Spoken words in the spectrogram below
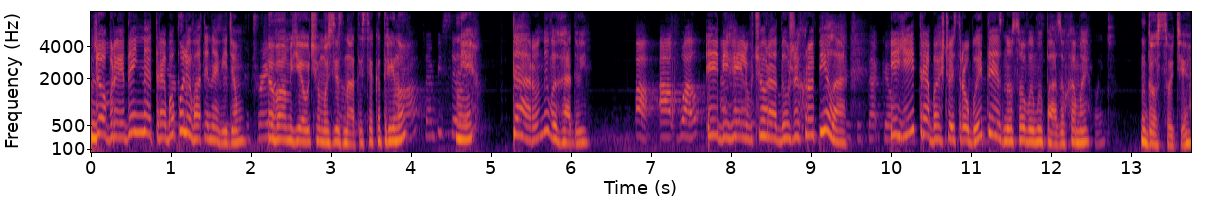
Добрий день, не треба полювати на відьом. Вам є у чому зізнатися, Катріно? Silly. Ні. Таро, не вигадуй. Ah, uh, вчора дуже хропіла, і їй треба щось робити з носовими пазухами. До суті.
